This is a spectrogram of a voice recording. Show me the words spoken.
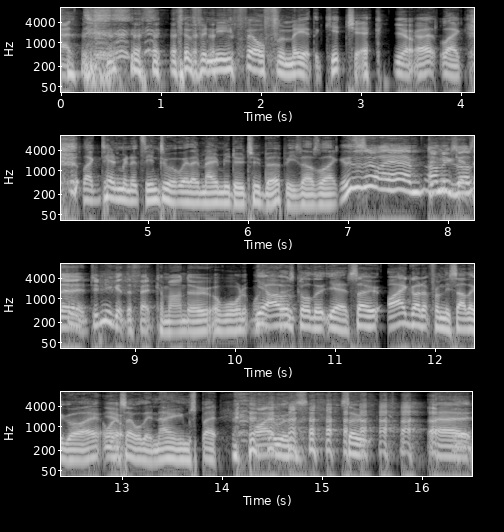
at the veneer fell for me at the kit check. Yeah. Right. Like, like 10 minutes into it where they made me do two burpees, I was like, this is who I am. Didn't I'm exhausted. the, didn't you get the Fat Commando award at one Yeah, I was called it. Yeah, so I got it from this other guy. I Yep. won't say all their names, but I was so uh,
